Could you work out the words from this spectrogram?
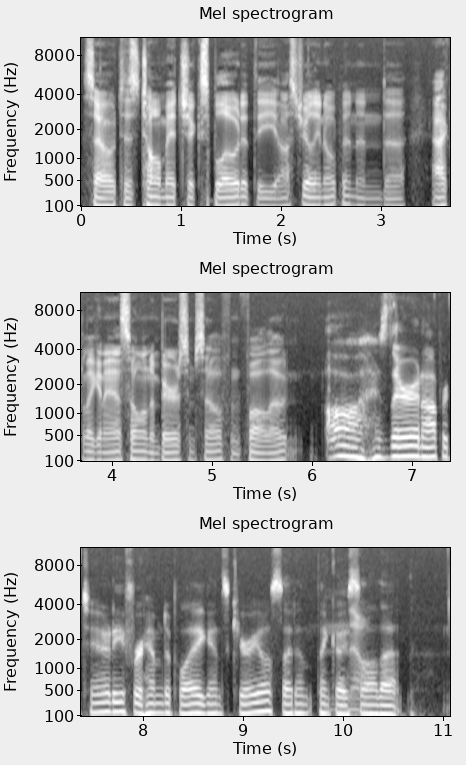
So does Tomic explode at the Australian Open and uh, act like an asshole and embarrass himself and fall out? oh, is there an opportunity for him to play against Kyrgios? I didn't think I No. saw that.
